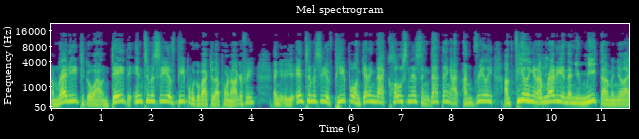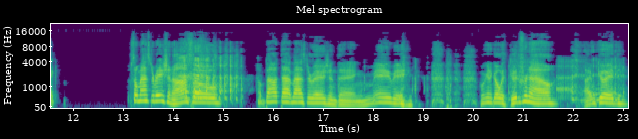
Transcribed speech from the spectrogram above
I'm ready to go out and date. The intimacy of people. We go back to that pornography and your intimacy of people and getting that closeness and that thing. I I'm really I'm feeling it. I'm ready, and then you meet them, and you're like, so masturbation, huh? So about that masturbation thing, maybe. We're gonna go with good for now. I'm good.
